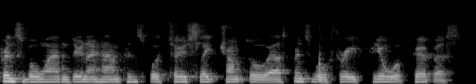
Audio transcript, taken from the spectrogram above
principle one, do no harm, principle two, sleep trumps all else, principle three, fuel with purpose,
